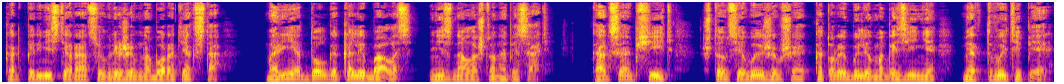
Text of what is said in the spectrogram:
как перевести рацию в режим набора текста. Мария долго колебалась, не знала, что написать. Как сообщить, что все выжившие, которые были в магазине, мертвы теперь?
